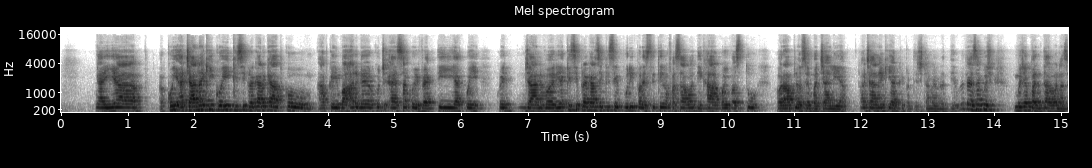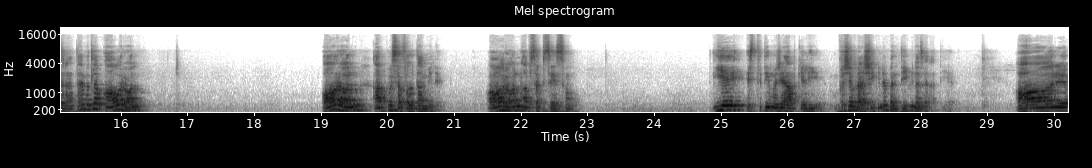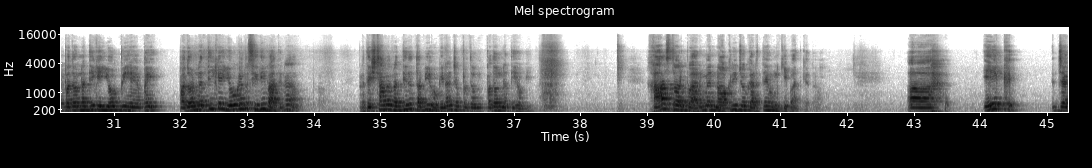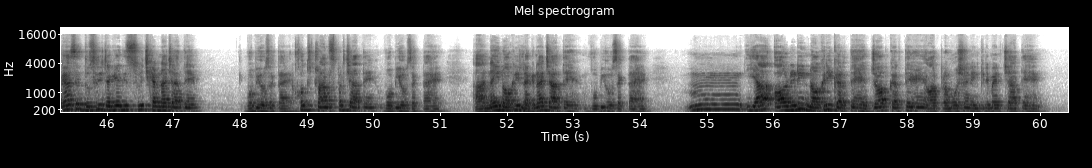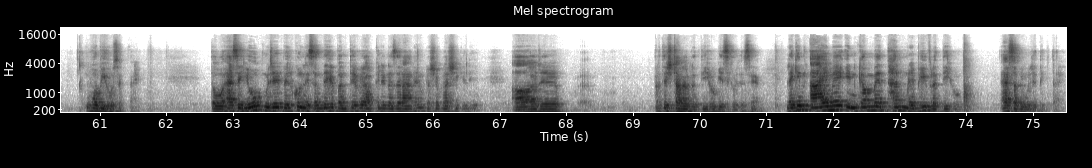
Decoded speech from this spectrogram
या कोई अचानक ही कोई किसी प्रकार का आपको, आप कहीं बाहर गए और कुछ ऐसा कोई व्यक्ति या कोई कोई जानवर या किसी प्रकार से किसी बुरी परिस्थिति में फंसा हुआ दिखा कोई वस्तु और आपने उसे बचा लिया, अचानक ही आपकी प्रतिष्ठा में वृद्धि होगी तो ऐसा कुछ मुझे बनता हुआ नज़र आता है। मतलब ओवरऑल ओवरऑल आपको सफलता मिले। ओवरऑल आप सक्सेस हो। ये स्थिति मुझे आपके लिए, वृषभ राशि के लिए बनती हुई नज़र आती है। और पदोन्नति के योग भी हैं। भाई, पदोन्नति के योग है तो सीधी बात है ना। प्रतिष्ठा में वृद्धि तो तभी होगी ना जब पदोन्नति होगी। खास तौर पर मैं नौकरी जो करते हैं उनकी बात कर रहा हूँ। एक जगह से दूसरी जगह यदि स्विच करना चाहते हैं वो भी हो सकता है। खुद ट्रांसफ़र चाहते हैं वो भी हो सकता है। नई नौकरी लगना चाहते हैं वो भी हो सकता है। हम्म, या ऑलरेडी नौकरी करते हैं जॉब करते हैं और प्रमोशन इंक्रीमेंट चाहते हैं वो भी हो सकता है। तो ऐसे योग मुझे बिल्कुल निसंदेह बनते हुए आपके लिए नज़र आ रहे हैं वृषभ राशि के लिए। और प्रतिष्ठा में वृद्धि होगी इसकी वजह से। लेकिन आय में इनकम में धन में भी वृद्धि होगी। ऐसा भी मुझे दिखता है।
